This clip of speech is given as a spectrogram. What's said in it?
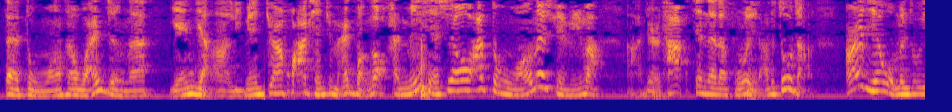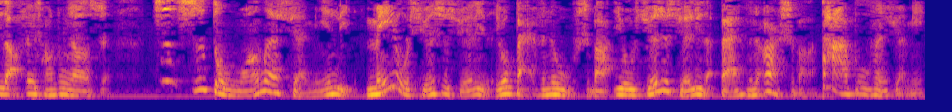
在董王他完整的演讲啊里面，居然花钱去买广告，很明显是要挖董王的选民嘛，啊，就是他现在的佛罗里达的州长。而且我们注意到非常重要的是。支持董王的选民里，没有学士学历的有百分之五十八，有学士学历的百分之二十八。大部分选民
